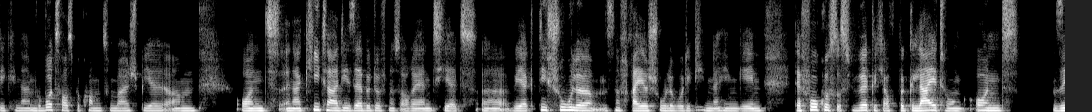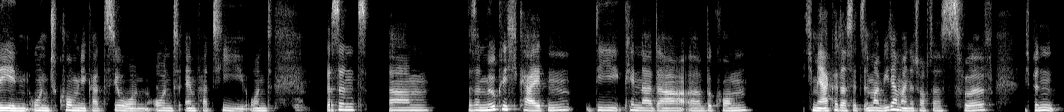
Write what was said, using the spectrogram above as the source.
die Kinder im Geburtshaus bekommen zum Beispiel. Ähm, und in einer Kita, die sehr bedürfnisorientiert äh, wirkt. Die Schule ist eine freie Schule, wo die Kinder hingehen. Der Fokus ist wirklich auf Begleitung und Sehen und Kommunikation und Empathie. Und das sind, ähm, das sind Möglichkeiten, die Kinder da äh, bekommen. Ich merke das jetzt immer wieder. Meine Tochter ist zwölf. Ich bin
